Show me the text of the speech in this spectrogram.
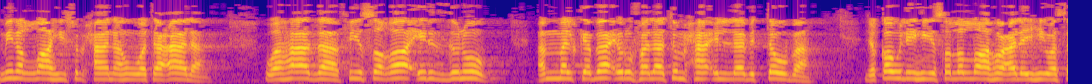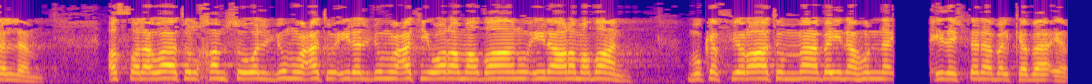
من الله سبحانه وتعالى وهذا في صغائر الذنوب. أما الكبائر فلا تمحى إلا بالتوبة لقوله صلى الله عليه وسلم الصلوات الخمس والجمعة إلى الجمعة ورمضان إلى رمضان مكفرات ما بينهن إذا اجتنب الكبائر.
